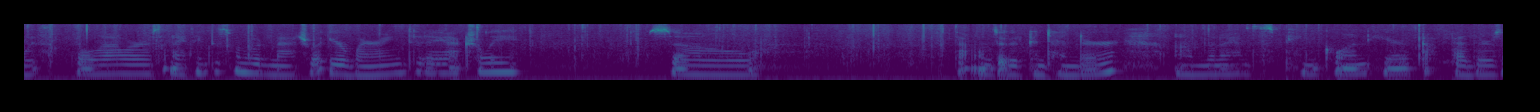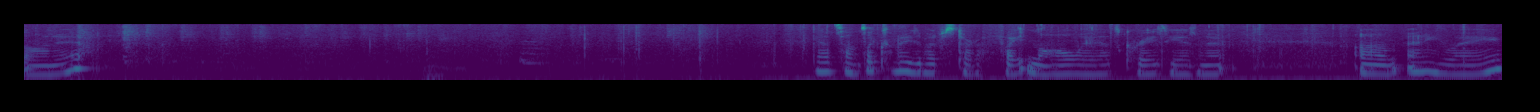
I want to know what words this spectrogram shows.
with flowers, and I think this one would match what you're wearing today, actually. So that one's a good contender. Um, then I have this pink one here. It's got feathers on it. Yeah, it sounds like somebody's about to start a fight in the hallway. That's crazy, isn't it? Um, anyway,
